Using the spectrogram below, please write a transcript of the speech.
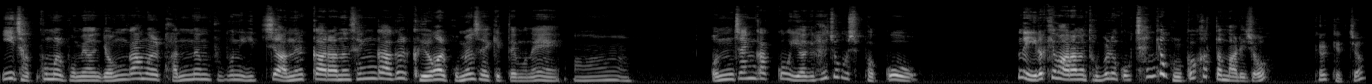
이 작품을 보면 영감을 받는 부분이 있지 않을까라는 생각을 그 영화를 보면서 했기 때문에 아, 언젠가 꼭 이야기를 해주고 싶었고 근데 이렇게 말하면 W는 꼭 챙겨볼 것 같단 말이죠. 그렇겠죠?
